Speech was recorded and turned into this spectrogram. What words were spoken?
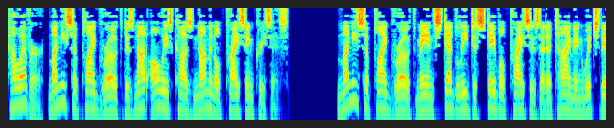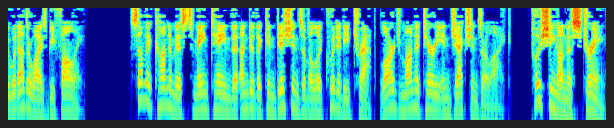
However, money supply growth does not always cause nominal price increases. Money supply growth may instead lead to stable prices at a time in which they would otherwise be falling. Some economists maintain that under the conditions of a liquidity trap, large monetary injections are like pushing on a string.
